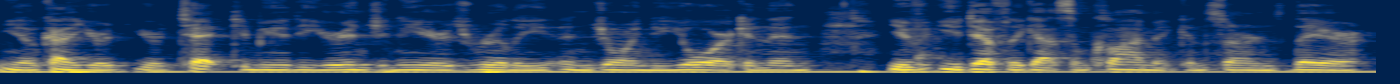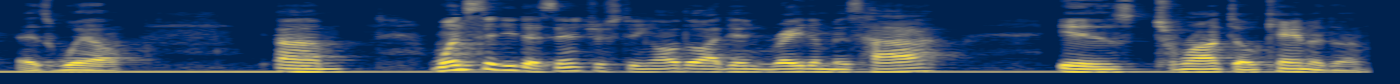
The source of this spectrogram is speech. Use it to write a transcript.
you know kind of your your tech community, your engineers really enjoying New York, and then you you definitely got some climate concerns there as well. Um, one city that's interesting, although I didn't rate them as high, is Toronto, Canada.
